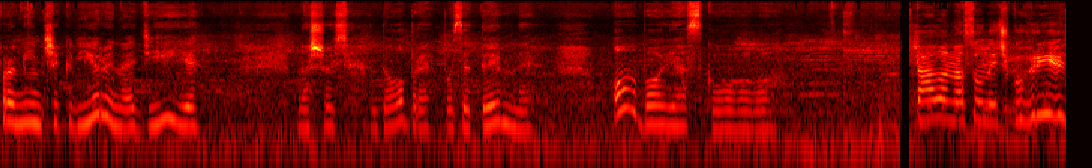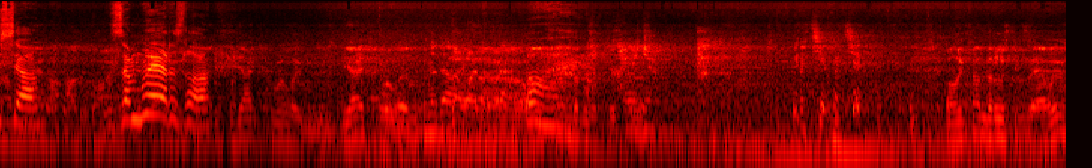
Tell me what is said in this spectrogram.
промінчик віри, надії на щось добре, позитивне. Обов'язково. Стала на сонечку, гріюся, замерзла. 5 хвилин. 5 хвилин. Давай, давай. Олександр Устік. Олександр Устік заявив,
